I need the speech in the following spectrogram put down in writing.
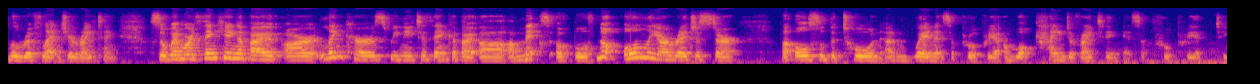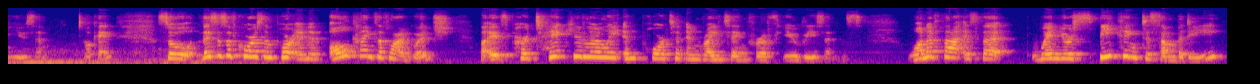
will reflect your writing. So when we're thinking about our linkers, we need to think about a, a, mix of both, not only our register, but also the tone and when it's appropriate and what kind of writing it's appropriate to use in. Okay, so this is of course important in all kinds of language, but it's particularly important in writing for a few reasons. One of that is that when you're speaking to somebody,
